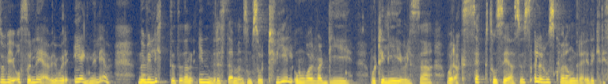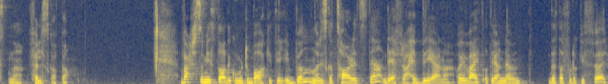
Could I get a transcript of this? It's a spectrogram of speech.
som vi også lever i våre egne liv. Når vi lytter til den indre stemmen som sår tvil om vår verdi, vår tilgivelse, vår aksept hos Jesus eller hos hverandre i det kristne fellesskapet. Vers som vi stadig kommer tilbake til i bønn når vi skal tale et sted, det er fra hebreerne. Og jeg vet at jeg har nevnt dette for dere før.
